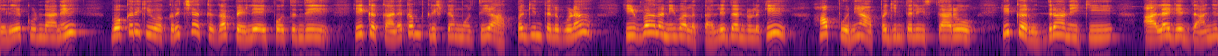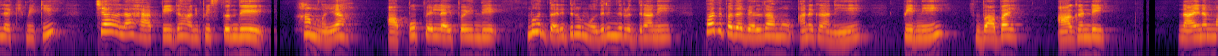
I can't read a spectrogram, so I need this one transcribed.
తెలియకుండానే ఒకరికి ఒకరు చక్కగా పెళ్ళి అయిపోతుంది. ఇక కనకం కృష్ణమూర్తి అప్పగింతలు కూడా ఇవ్వాలని వాళ్ళ తల్లిదండ్రులకి అప్పుని అప్పగింతలు ఇస్తారు. ఇక రుద్రానికి అలాగే ధాన్యలక్ష్మికి చాలా హ్యాపీగా అనిపిస్తుంది. అమ్మయ్య అప్పు పెళ్ళి అయిపోయింది. మా దరిద్రం వదిలింది రుద్రాని పద పద వెళ్దాము అనగానే పిన్ని బాబాయ్ ఆగండి. నాయనమ్మ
